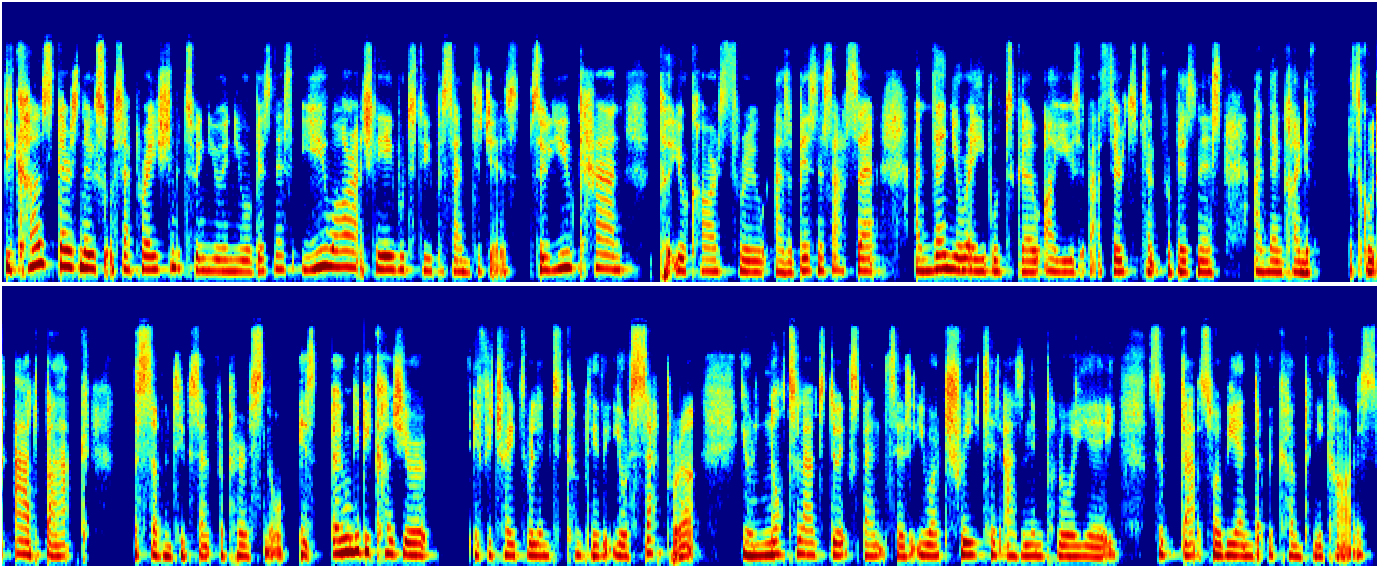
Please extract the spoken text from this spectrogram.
because there's no sort of separation between you and your business, you are actually able to do percentages. So you can put your cars through as a business asset and then you're able to go, I use it about 30% for business and then kind of, it's called add back the 70% for personal. It's only because you're if you trade through a limited company that you're separate, you're not allowed to do expenses. You are treated as an employee. So that's why we end up with company cars.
